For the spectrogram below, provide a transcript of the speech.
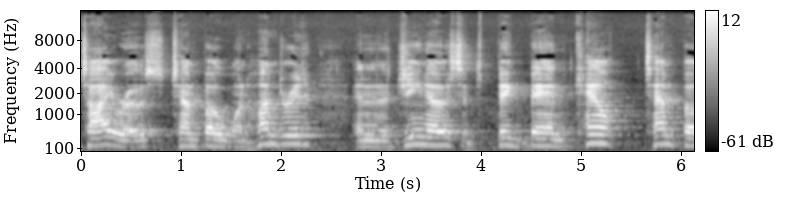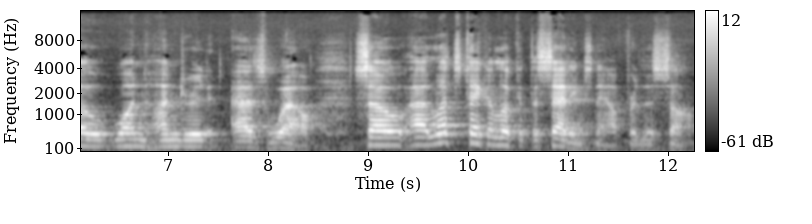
Tyros Tempo 100 and in the Genos it's Big Band Count Tempo 100 as well. So uh, let's take a look at the settings now for this song.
